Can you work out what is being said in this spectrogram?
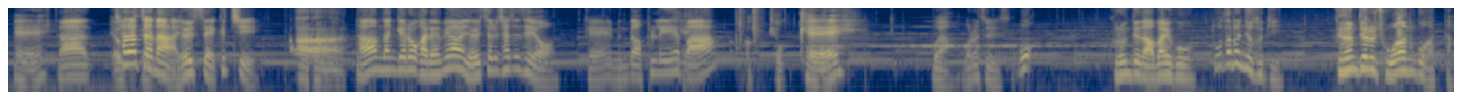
오케이. 자 찾았잖아 열쇠 그치? 아, 아, 다음 단계로 가려면 열쇠를 찾으세요 오케이 능다가 플레이 해봐 아. 오케이, 오케이. 뭐야 뭐라 써있어? 어? 그런데 나 말고 또 다른 녀석이 그 남자를 좋아하는 것 같다.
